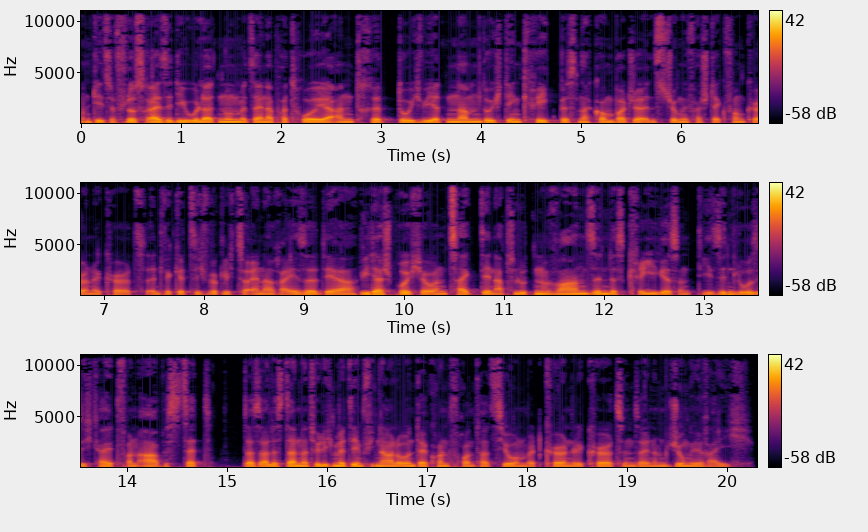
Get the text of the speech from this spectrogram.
Und diese Flussreise, die Willard nun mit seiner Patrouille antritt, durch Vietnam, durch den Krieg bis nach Kambodscha ins Dschungelversteck von Colonel Kurtz, entwickelt sich wirklich zu einer Reise der Widersprüche und zeigt den absoluten Wahnsinn des Krieges und die Sinnlosigkeit von A bis Z. Das alles dann natürlich mit dem Finale und der Konfrontation mit Colonel Kurtz in seinem Dschungelreich.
